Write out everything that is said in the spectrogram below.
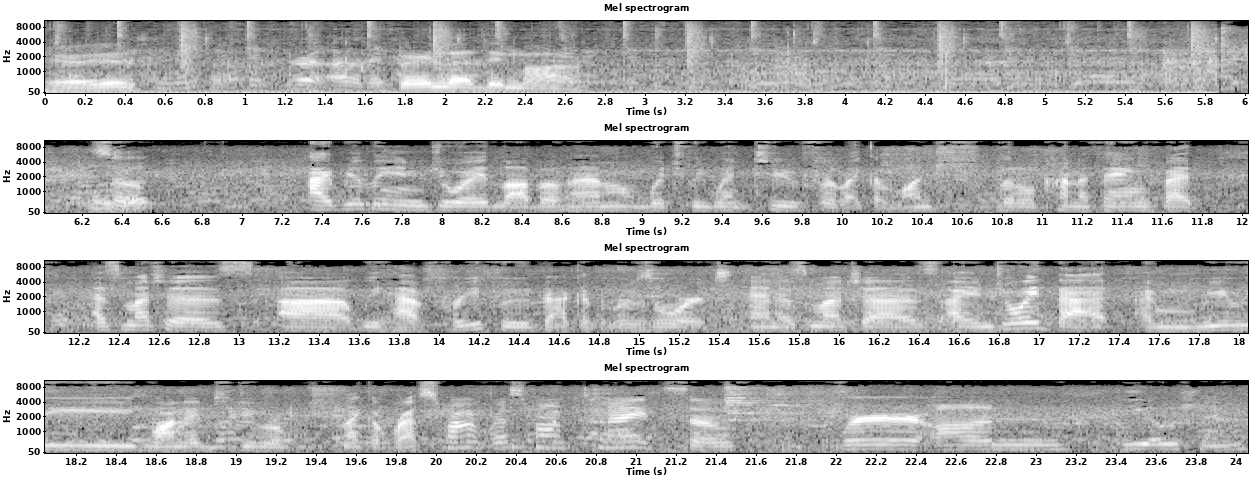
Here it is. Oh, Perla de Mar. So? I really enjoyed La Boheme, which we went to for like a lunch little kind of thing. But as much as uh, we have free food back at the resort, and as much as I enjoyed that, I really wanted to do a, like a restaurant restaurant tonight. So we're on the ocean.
